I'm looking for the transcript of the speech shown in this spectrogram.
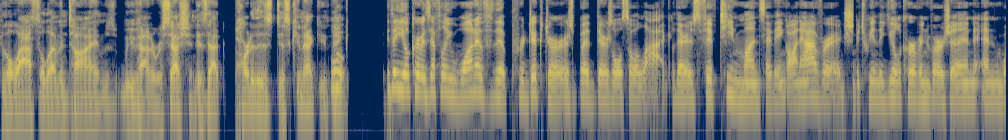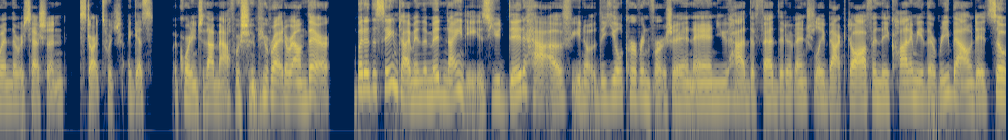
the last 11 times we've had a recession is that part of this disconnect you think well, the yield curve is definitely one of the predictors, but there's also a lag. There's 15 months, I think, on average between the yield curve inversion and when the recession starts, which I guess, according to that math, we should be right around there. But at the same time, in the mid 90s, you did have, you know, the yield curve inversion and you had the Fed that eventually backed off and the economy that rebounded. So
